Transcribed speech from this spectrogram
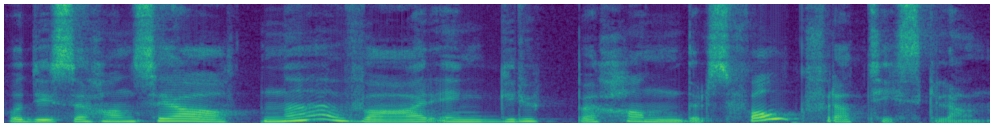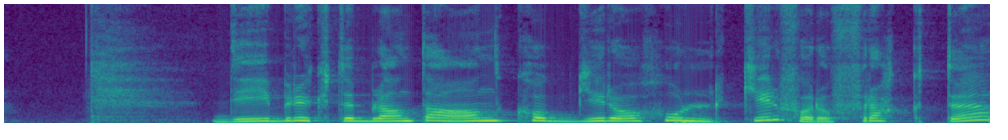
Og disse hanseatene var en gruppe handelsfolk fra Tyskland. De brukte bl.a. kogger og holker for å frakte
